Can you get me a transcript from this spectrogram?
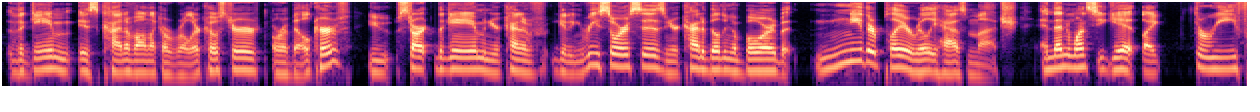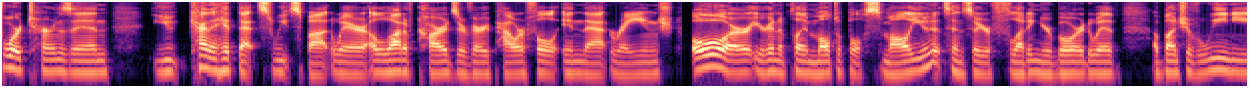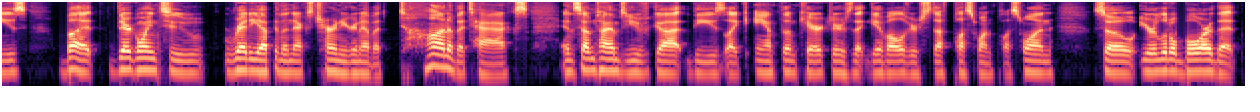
the game is kind of on like a roller coaster or a bell curve. You start the game and you're kind of getting resources and you're kind of building a board, but neither player really has much. And then once you get like three, four turns in, you kind of hit that sweet spot where a lot of cards are very powerful in that range, or you're going to play multiple small units. And so you're flooding your board with a bunch of weenies, but they're going to ready up in the next turn you're going to have a ton of attacks. And sometimes you've got these like anthem characters that give all of your stuff plus one plus one. So your little board that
